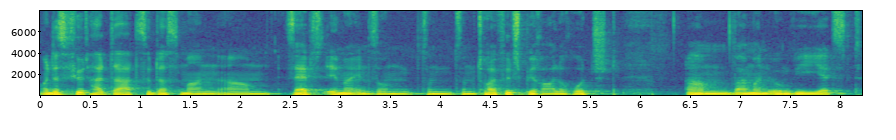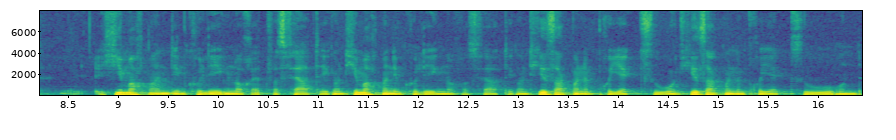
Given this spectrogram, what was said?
Und das führt halt dazu, dass man ähm, selbst immer in so, ein, so, ein, so eine Teufelsspirale rutscht, ähm, weil man irgendwie jetzt hier macht man dem Kollegen noch etwas fertig und hier macht man dem Kollegen noch was fertig und hier sagt man ein Projekt zu und hier sagt man ein Projekt zu und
